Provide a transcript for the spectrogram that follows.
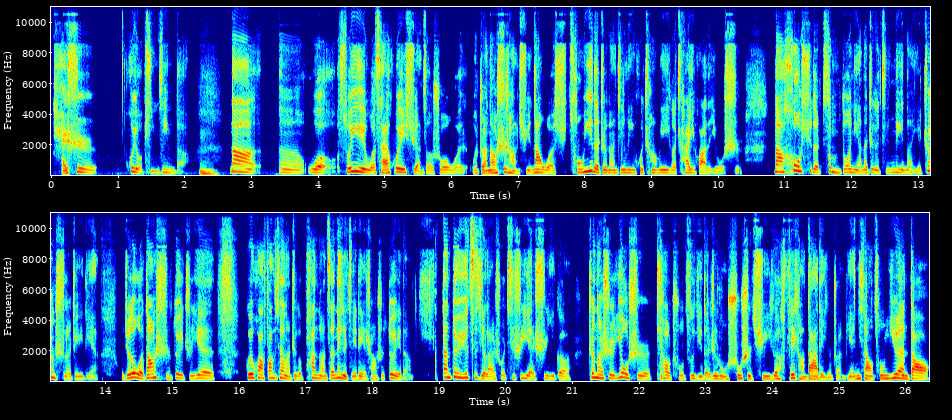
还是会有瓶颈的。嗯，那。嗯，我所以，我才会选择说，我我转到市场去。那我从医的这段经历会成为一个差异化的优势。那后续的这么多年的这个经历呢，也证实了这一点。我觉得我当时对职业规划方向的这个判断，在那个节点上是对的。但对于自己来说，其实也是一个真的是又是跳出自己的这种舒适区，一个非常大的一个转变。你想从医院到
